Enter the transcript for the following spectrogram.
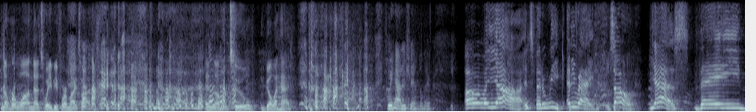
number one, that's way before my time. no. and number two, go ahead. we had a chandelier. Oh, yeah, it's been a week. Anyway, so yes, they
